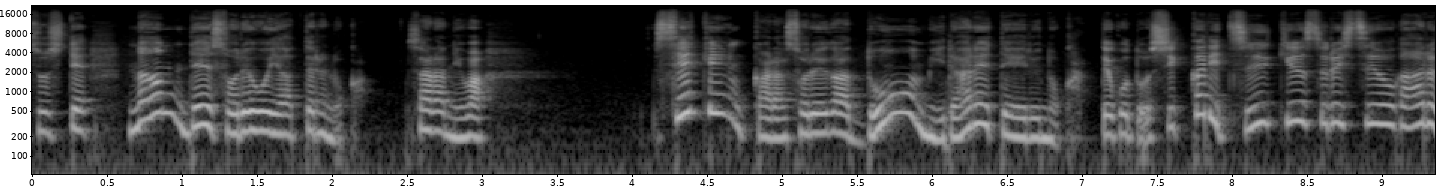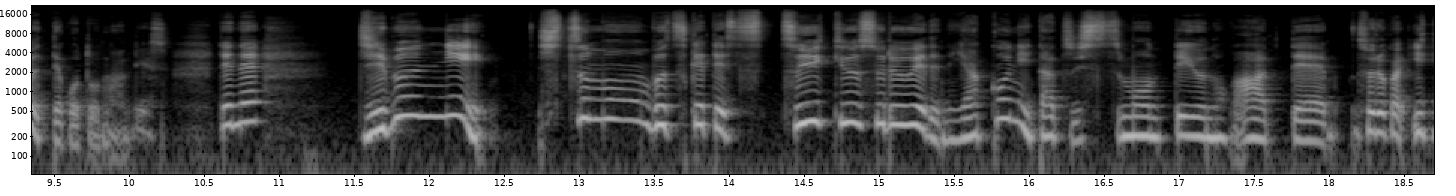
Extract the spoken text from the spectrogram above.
そしてなんでそれをやってるのか。さらには世間からそれがどう見られているのか。ってことをしっかり追求する必要があるってことなんです。でね自分に質問をぶつけて追求する上でね役に立つ質問っていうのがあってそれが5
